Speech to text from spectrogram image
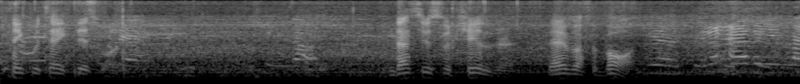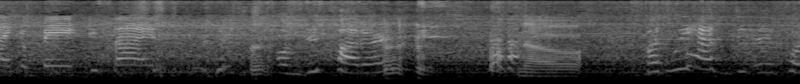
I think we take this one. That's just for children. Det här är för barn. Yes, you don't have it in like a big size of this pattern. No, But we have uh, for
